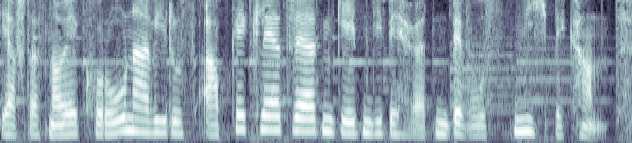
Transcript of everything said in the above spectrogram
die auf das neue Coronavirus abgeklärt werden, geben die Behörden bewusst nicht bekannt.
